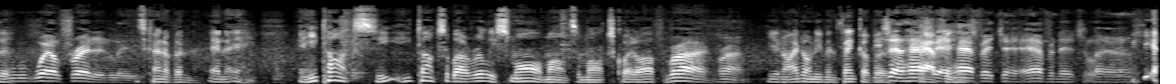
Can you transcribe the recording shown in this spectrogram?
the- well shredded leaves. It's kind of an and and he talks he, he talks about really small amounts of mulch quite often. Right, right. You know, I don't even think of He a said half, half a, inch. half inch, half an inch layer. Yeah.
